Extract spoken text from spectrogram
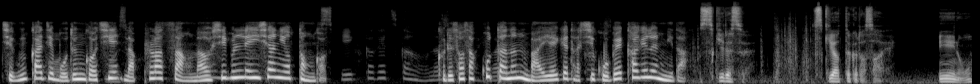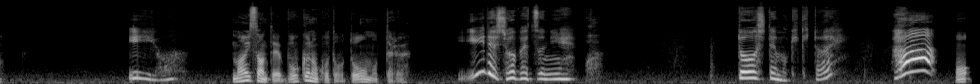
지금까지 모든 것이 라플라스 악마의 시뮬레이션이었던 것. 그래서 사쿠타는 마이에게 다시 고백하게 됩니다. 好きです付き合ってくださいいいのいいよ舞さんって僕のことをどう思ってるいいでしょ別にどうしても聞きたいあお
